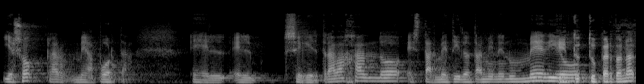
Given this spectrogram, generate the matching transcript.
Y eso, claro, me aporta. el seguir trabajando, estar metido también en un medio. ¿Y tú, tú, perdona,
